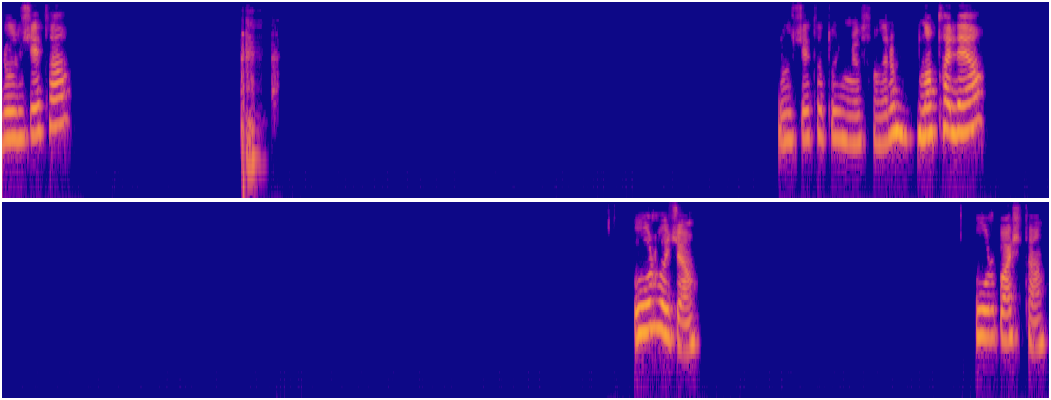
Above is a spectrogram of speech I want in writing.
Luljeta. Luljeta duymuyor sanırım. Natalya. Uğur hocam. Uğur baştan.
